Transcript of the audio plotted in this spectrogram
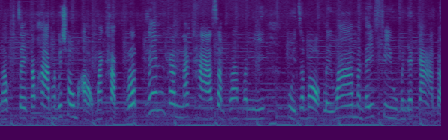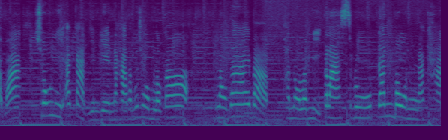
แล้วเจก็พาท่านผู้ชมออกมาขับรถเล่นกันนะคะสำหรับวันนี้ปุ๋ยจะบอกเลยว่ามันได้ฟิลบรรยากาศแบบว่าช่วงนี้อากาศเย็นๆนะคะท่านผู้ชมแล้วก็เราได้แบบพาโนรามิกกลาสรูฟด้านบนนะคะ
